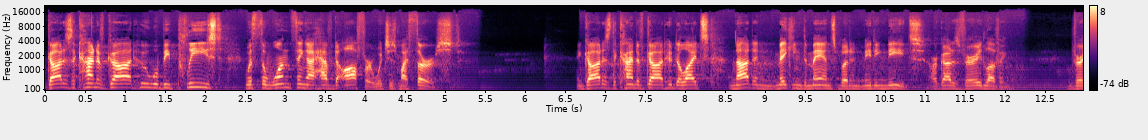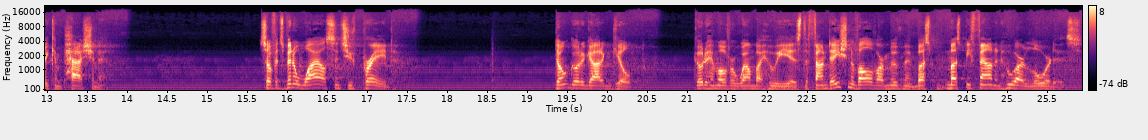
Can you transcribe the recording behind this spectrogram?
God is the kind of God who will be pleased with the one thing I have to offer, which is my thirst. And God is the kind of God who delights not in making demands, but in meeting needs. Our God is very loving, and very compassionate. So if it's been a while since you've prayed, don't go to God in guilt. Go to Him overwhelmed by who He is. The foundation of all of our movement must, must be found in who our Lord is.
